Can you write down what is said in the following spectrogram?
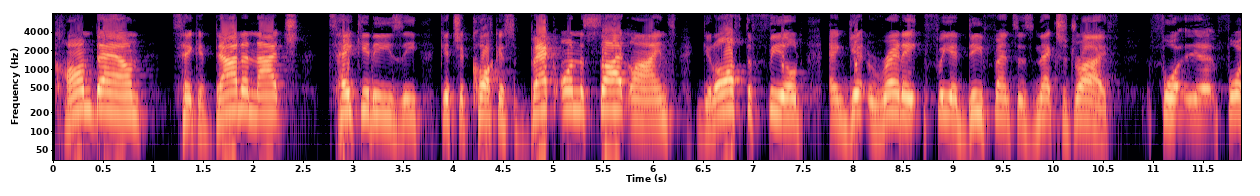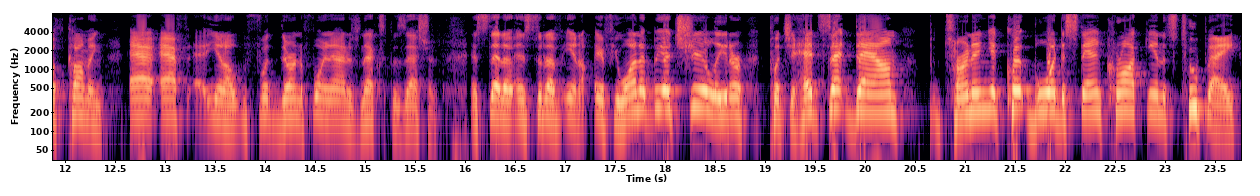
calm down, take it down a notch. Take it easy. Get your caucus back on the sidelines. Get off the field and get ready for your defense's next drive for, uh, forthcoming after you know for, during the 49ers next possession. Instead of instead of you know if you want to be a cheerleader put your headset down turn in your clipboard to Stan Kroenke and its toupee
